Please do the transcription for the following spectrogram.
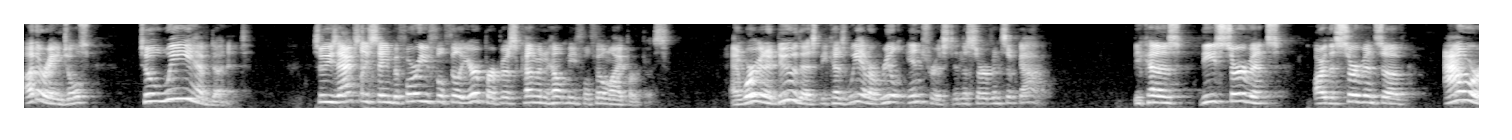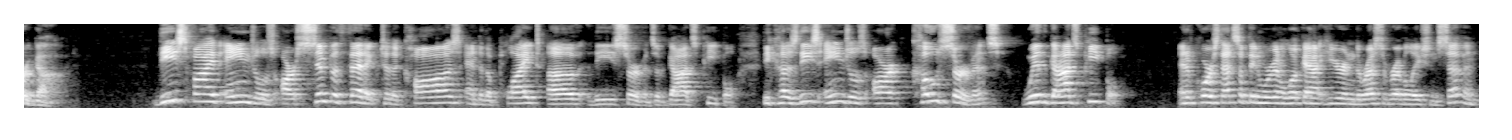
other angels till we have done it. So he's actually saying, before you fulfill your purpose, come and help me fulfill my purpose. And we're going to do this because we have a real interest in the servants of God. Because these servants are the servants of our God. These five angels are sympathetic to the cause and to the plight of these servants, of God's people, because these angels are co servants with God's people. And of course, that's something we're going to look at here in the rest of Revelation 7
